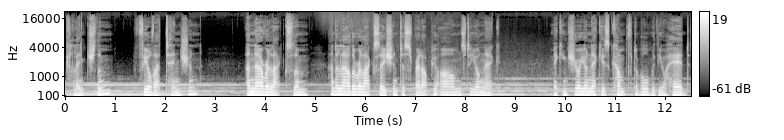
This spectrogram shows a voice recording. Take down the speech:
clench them, feel that tension, and now relax them and allow the relaxation to spread up your arms to your neck, making sure your neck is comfortable with your head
